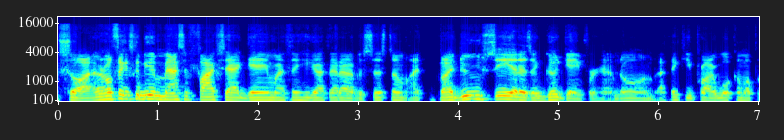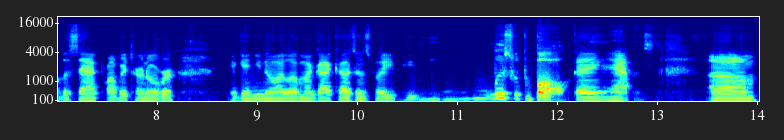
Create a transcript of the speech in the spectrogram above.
so I don't think it's gonna be a massive five sack game. I think he got that out of his system. I, but I do see it as a good game for him. Don't I think he probably will come up with a sack, probably a turnover. Again, you know I love my guy Cousins, but he, he loose with the ball. Okay, it happens. Um,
